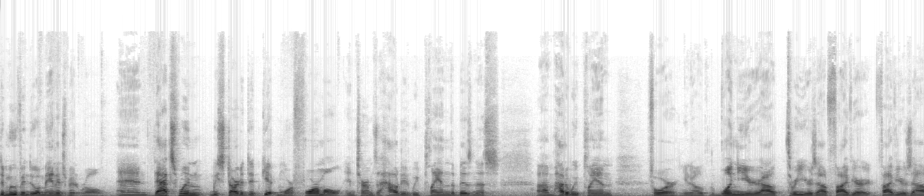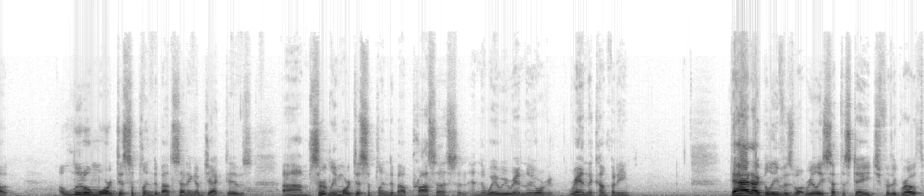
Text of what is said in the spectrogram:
to move into a management role. And that's when we started to get more formal in terms of how did we plan the business, um, how do we plan for you know one year out, three years out, five year five years out, a little more disciplined about setting objectives, um, certainly more disciplined about process and, and the way we ran the org- ran the company. That I believe is what really set the stage for the growth.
